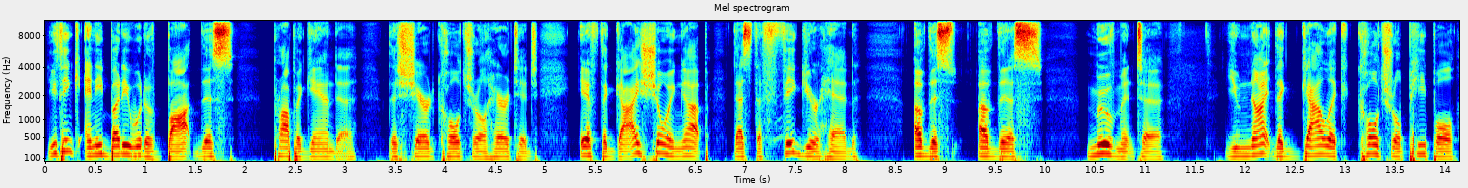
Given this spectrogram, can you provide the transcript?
Do you think anybody would have bought this propaganda, this shared cultural heritage, if the guy showing up that's the figurehead of this of this movement to unite the Gallic cultural people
